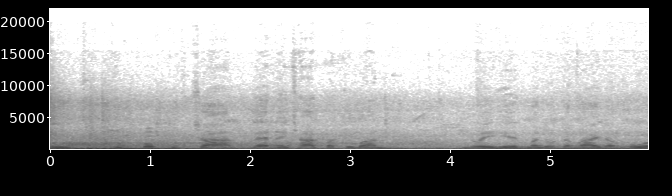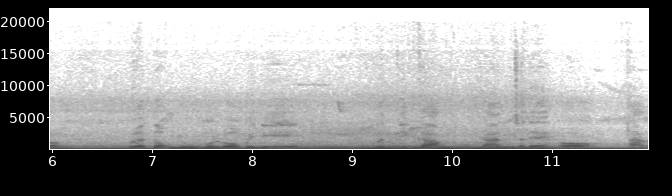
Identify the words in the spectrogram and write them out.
ดีตทุกภพทุกชาติและในชาติปัจจุบัน ด้วยเหตุมนุษย์ทั้งหลายทั้งปวง เพื่อต้องอยู่บนโลกใบนี้ พฤติกรรมการแสดงออกทั้ง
